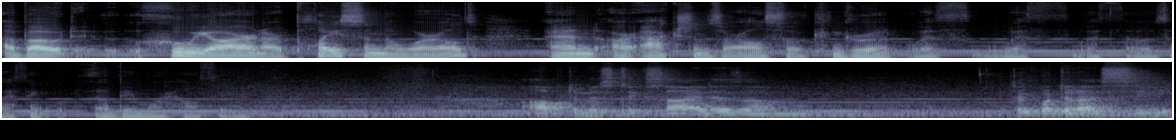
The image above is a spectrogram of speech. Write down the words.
about who we are and our place in the world, and our actions are also congruent with, with, with those. I think it'll be more healthy. Optimistic side is, um, like what did I see?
